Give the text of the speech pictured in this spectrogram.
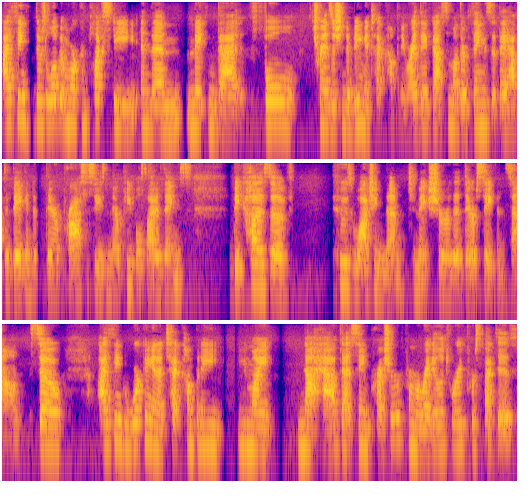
I think there's a little bit more complexity in them making that full transition to being a tech company, right? They've got some other things that they have to bake into their processes and their people side of things because of who's watching them to make sure that they're safe and sound. So I think working in a tech company, you might not have that same pressure from a regulatory perspective.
